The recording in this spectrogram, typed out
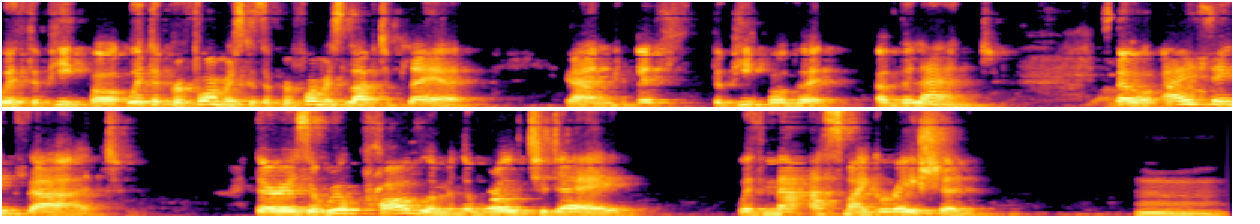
with the people, with the performers, because the performers love to play it, yeah. and with the people that of the land. So I think that there is a real problem in the world today with mass migration. Mm.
